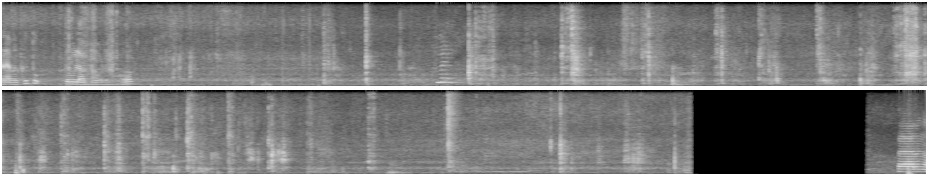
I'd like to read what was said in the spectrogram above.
அளவுக்கு தூ தூளை போடுங்க. பாருங்க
